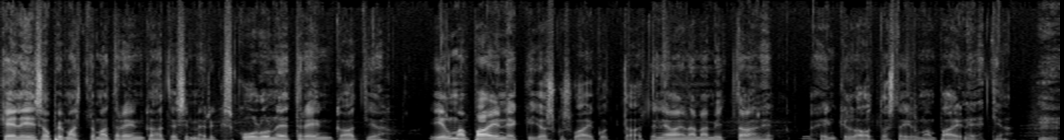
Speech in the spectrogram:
keliin sopimattomat renkaat, esimerkiksi kuluneet renkaat ja ilman paineekin joskus vaikuttaa. Että ne aina mä mittaan henkilöautosta ilman paineet ja, hmm.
